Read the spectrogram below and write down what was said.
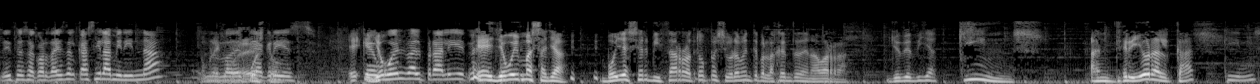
Dice, ¿os acordáis del casi la mirinda? Hombre, Nos lo decía supuesto. Eh, que yo- vuelva el pralín. Eh, yo voy más allá. Voy a ser bizarro a tope seguramente para la gente de Navarra. Yo bebía Kings. Anterior al Cash. Kings.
